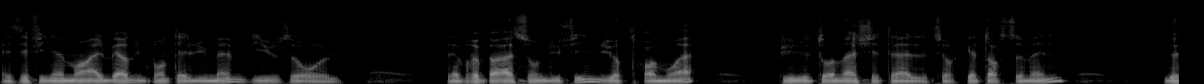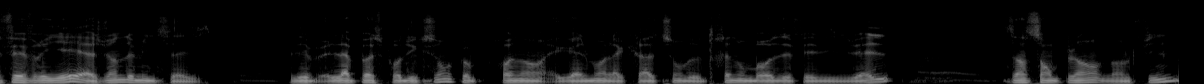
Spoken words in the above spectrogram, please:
et c'est finalement Albert Dupontel lui-même qui joue ce rôle. La préparation du film dure trois mois, puis le tournage s'étale sur 14 semaines, de février à juin 2016. la post-production, comprenant également la création de très nombreux effets visuels, 500 plans dans le film,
